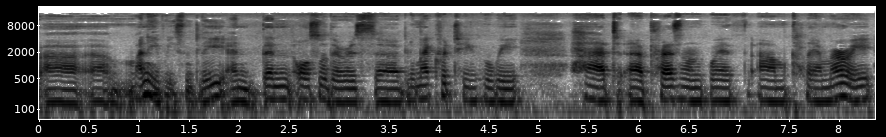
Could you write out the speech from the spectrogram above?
uh, uh, money recently. And then also there is uh, Bloom Equity, who we had uh, present with um, Claire Murray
